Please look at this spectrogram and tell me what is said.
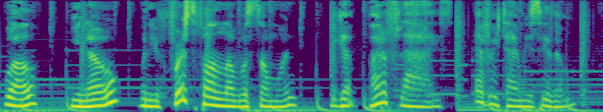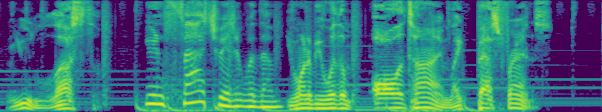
Well, you know, when you first fall in love with someone, you get butterflies every time you see them. You lust them. You're infatuated with them. You want to be with them all the time, like best friends.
